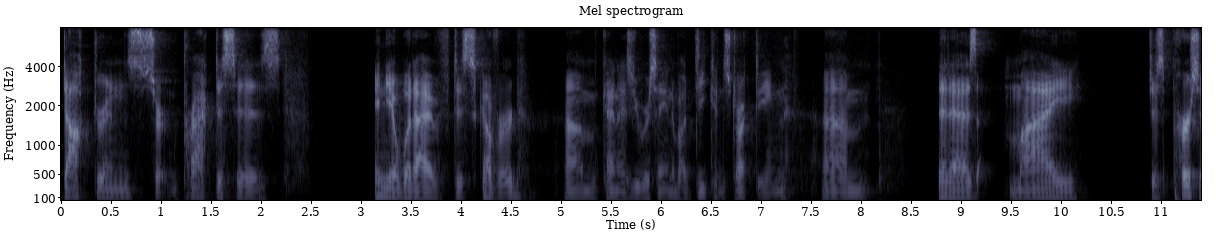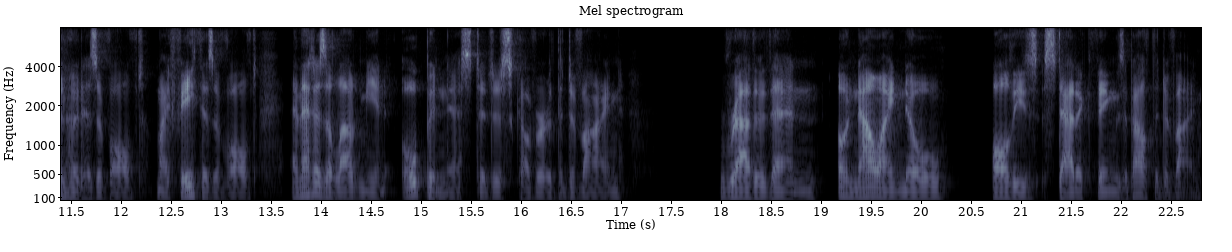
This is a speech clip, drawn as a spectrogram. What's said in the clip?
doctrines, certain practices. And yet, what I've discovered um, kind of as you were saying about deconstructing, um, that as my just personhood has evolved, my faith has evolved, and that has allowed me an openness to discover the divine rather than, oh, now I know all these static things about the divine.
